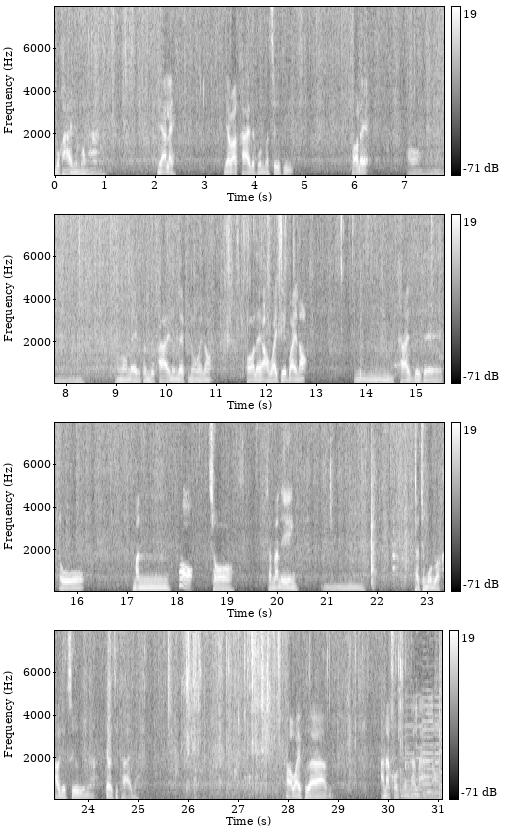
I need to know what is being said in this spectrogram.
บ่ขายในบ่นางอย่าอะไรอย่าว่าขายแต่คนมาซื้อพี่พอแล้วอ๋อน้องแดงคนบ่ขายนึงแล้วพี่น้องไว้เนาะพอแล้วเอาไว้เก็บไว้เนาะอืมขายแต่แต่โตมันพ่อชอสำนั้นเองอืมถ้าสมมติว่าเขาอยากซื้อนะเจ้าสิขายปะเอาไว้เพื่อ อนาคตมันข้างหน้าเนาะ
